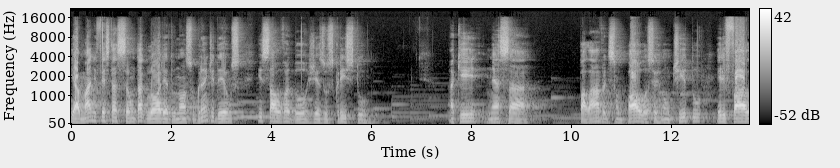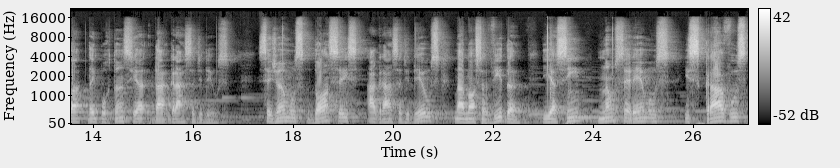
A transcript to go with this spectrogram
e a manifestação da glória do nosso grande Deus e Salvador Jesus Cristo. Aqui nessa palavra de São Paulo ao seu irmão Tito, ele fala da importância da graça de Deus. Sejamos dóceis à graça de Deus na nossa vida e assim não seremos escravos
